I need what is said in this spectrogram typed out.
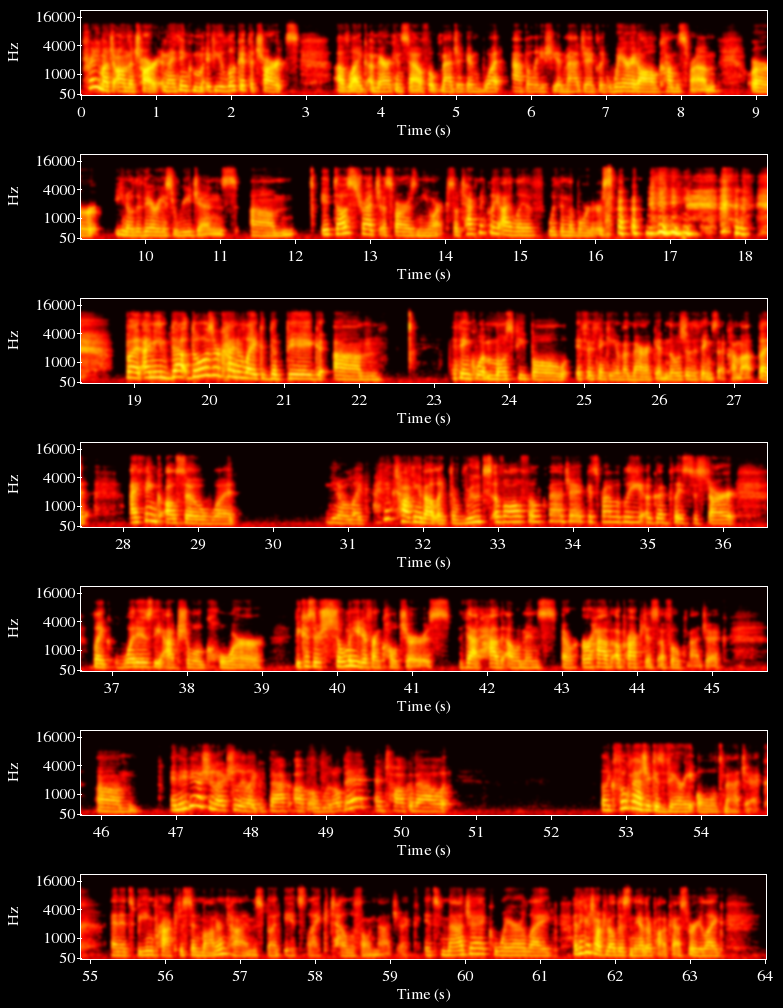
pretty much on the chart. And I think if you look at the charts of like American style folk magic and what Appalachian magic, like where it all comes from, or you know the various regions, um, it does stretch as far as New York. So technically, I live within the borders. but I mean, that those are kind of like the big. Um, I think what most people, if they're thinking of American, those are the things that come up. But I think also what you know, like I think talking about like the roots of all folk magic is probably a good place to start. Like, what is the actual core because there's so many different cultures that have elements or, or have a practice of folk magic. Um, and maybe I should actually like back up a little bit and talk about like folk magic is very old magic and it's being practiced in modern times, but it's like telephone magic. It's magic where like I think I talked about this in the other podcast where you're like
